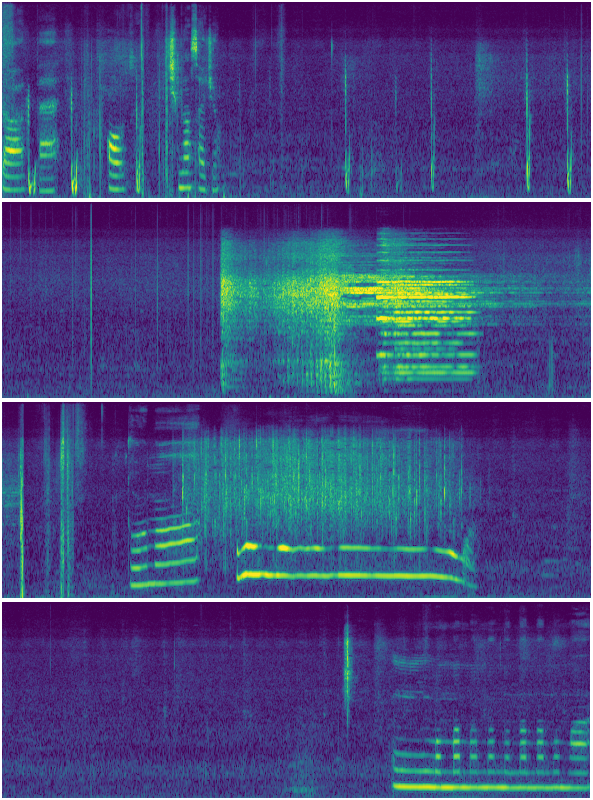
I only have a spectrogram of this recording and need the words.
Da be. Altı. İçimden sayacağım. Mama mama mama mama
